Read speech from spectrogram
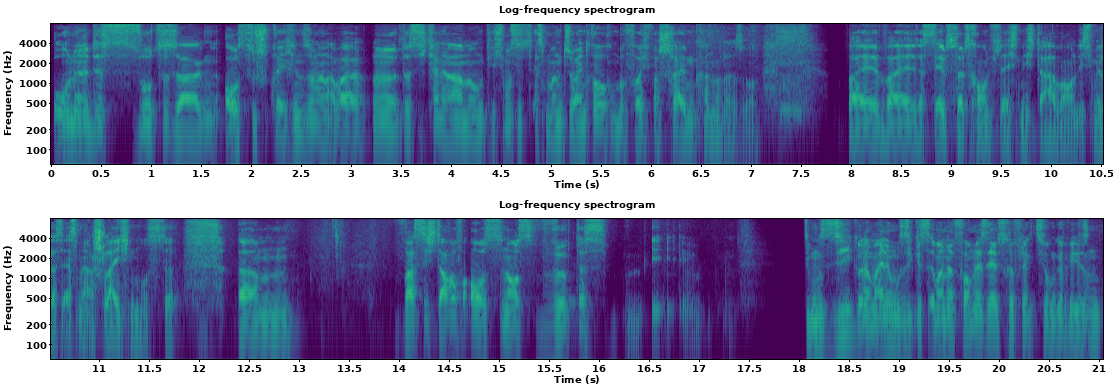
ohne das sozusagen auszusprechen, sondern aber, äh, dass ich keine Ahnung, ich muss jetzt erstmal einen Joint rauchen, bevor ich was schreiben kann oder so. Weil, weil das Selbstvertrauen vielleicht nicht da war und ich mir das erstmal erschleichen musste. Ähm, was sich darauf aus, hinauswirkt, dass äh, die Musik oder meine Musik ist immer eine Form der Selbstreflexion gewesen.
